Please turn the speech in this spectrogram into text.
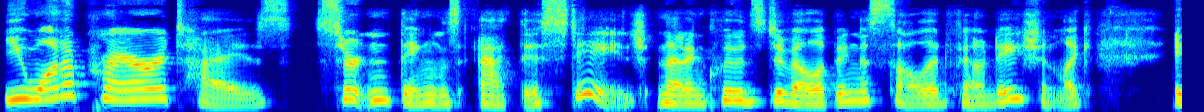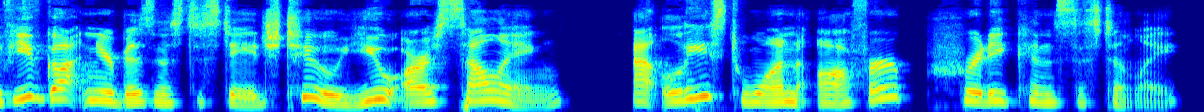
You want to prioritize certain things at this stage, and that includes developing a solid foundation. Like if you've gotten your business to stage two, you are selling at least one offer pretty consistently.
